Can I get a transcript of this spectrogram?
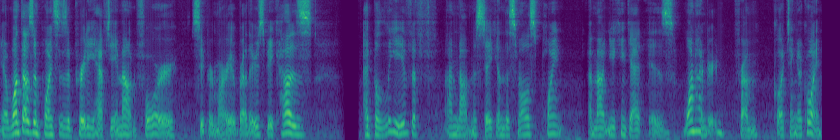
you know, 1,000 points is a pretty hefty amount for Super Mario Brothers because I believe, if I'm not mistaken, the smallest point amount you can get is 100 from collecting a coin.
